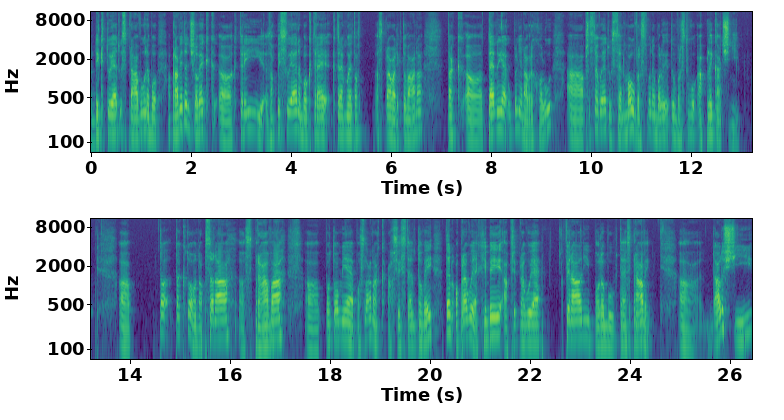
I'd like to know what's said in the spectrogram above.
diktuje tu zprávu, nebo a právě ten člověk, který zapisuje, nebo které, kterému je ta zpráva diktována, tak ten je úplně na vrcholu a představuje tu sedmou vrstvu, nebo tu vrstvu aplikační. Ta, takto napsaná zpráva potom je poslána k asistentovi, ten opravuje chyby a připravuje finální podobu té zprávy. A další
